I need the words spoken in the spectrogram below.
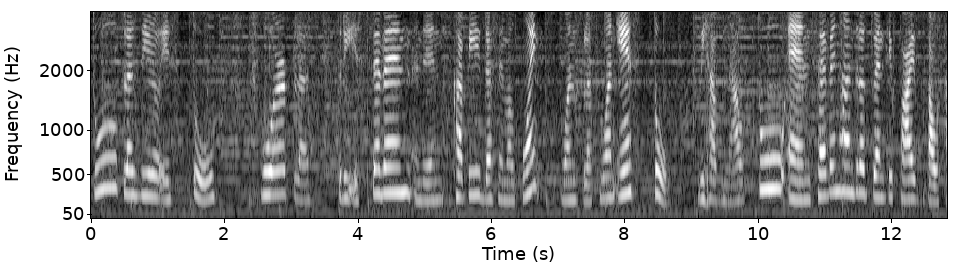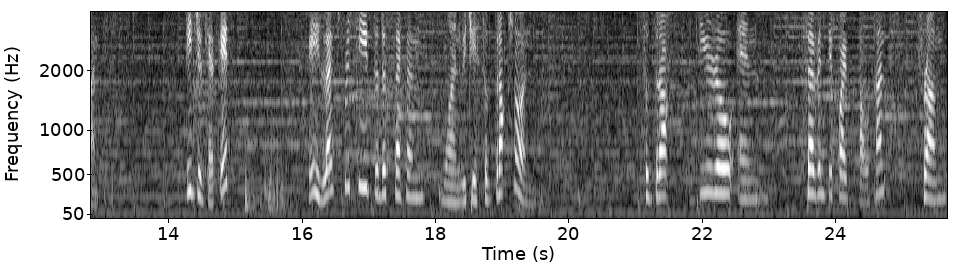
2 plus 0 is 2. 4 plus 3 is 7 and then copy decimal point 1 plus 1 is 2 we have now 2 and 725 thousandths. Did you get it? Okay let's proceed to the second one which is subtraction. Subtract 0 and 75 thousandths from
